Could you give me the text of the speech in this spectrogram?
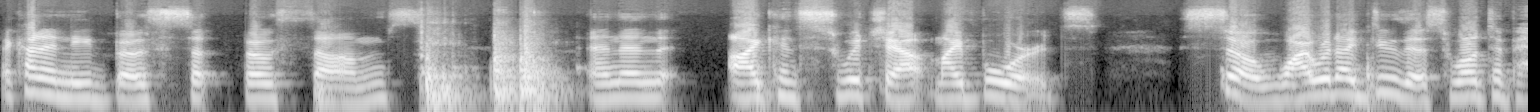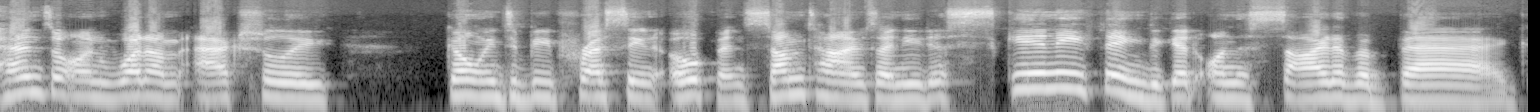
I kind of need both, both thumbs. And then I can switch out my boards. So why would I do this? Well, it depends on what I'm actually going to be pressing open. Sometimes I need a skinny thing to get on the side of a bag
